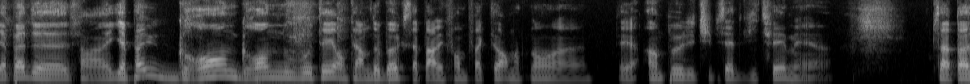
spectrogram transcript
n'y a pas de, enfin, il n'y a pas eu grande, grande nouveauté en termes de box à part les form factors maintenant euh, et un peu les chipsets vite fait, mais euh, ça n'a pas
